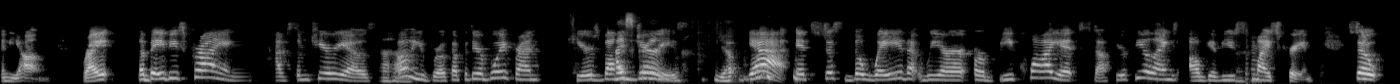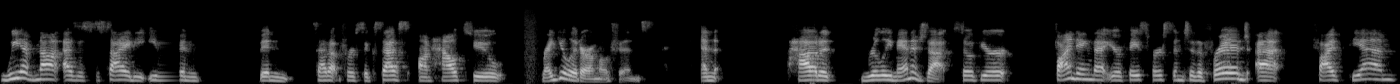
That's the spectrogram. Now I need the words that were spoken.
been young, right? The baby's crying, have some Cheerios. Uh-huh. Oh, you broke up with your boyfriend. Here's Ben Ice and Jerry's. Yep. Yeah. It's just the way that we are, or be quiet, stuff your feelings. I'll give you some ice cream. So we have not, as a society, even been set up for success on how to regulate our emotions and how to really manage that. So if you're finding that you're face first into the fridge at 5 p.m.,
